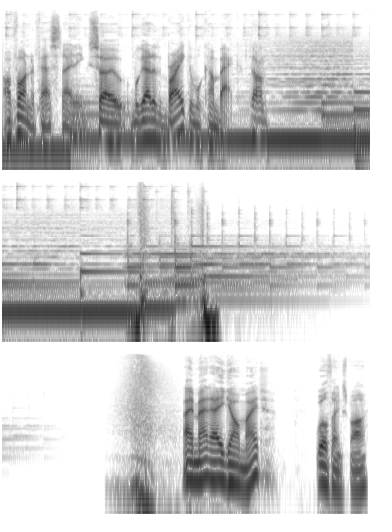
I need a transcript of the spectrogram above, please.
I find it fascinating. So we'll go to the break and we'll come back. Done. Hey, Matt, how you going, mate? Well, thanks, Mark.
